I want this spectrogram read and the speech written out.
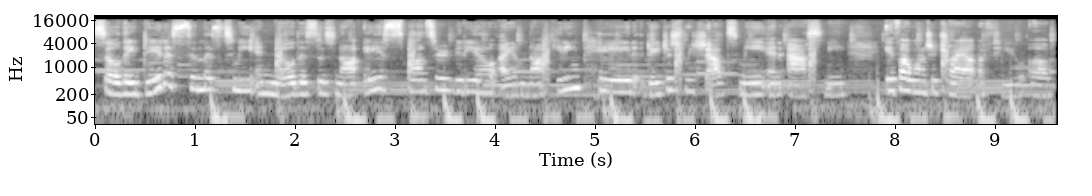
So they did send this to me and no this is not a sponsored video. I am not getting paid. They just reached out to me and asked me if I wanted to try out a few of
